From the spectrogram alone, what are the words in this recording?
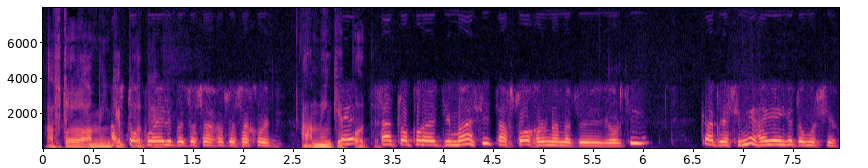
Αυτό αμήν και Αυτό πότε. που έλειπε τόσα, τόσα χρόνια. Αμήν και ε, πότε. Θα το προετοιμάσει ταυτόχρονα με τη γιορτή. Κάποια στιγμή θα γίνει και το μουσείο.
